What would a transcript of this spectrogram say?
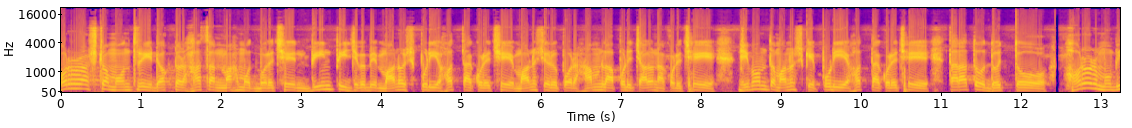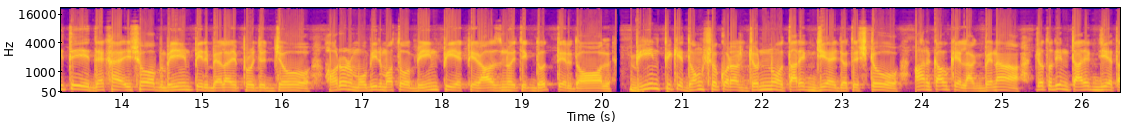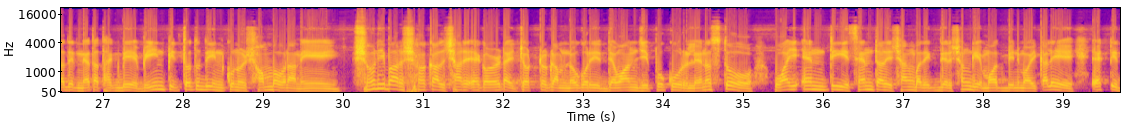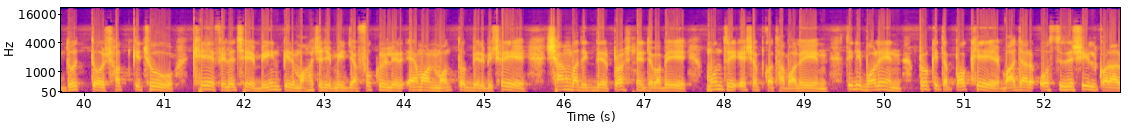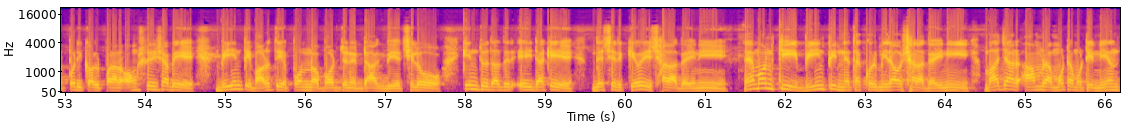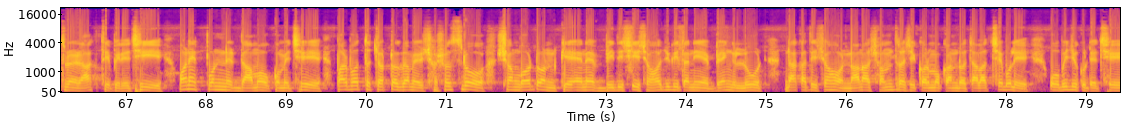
পররাষ্ট্রমন্ত্রী ডক্টর হাসান মাহমুদ বলেছেন, বিএনপি যেভাবে মানুষ পুড়িয়ে হত্যা করেছে, মানুষের উপর হামলা পরিচালনা করেছে, জীবন্ত মানুষকে পুড়িয়ে হত্যা করেছে, তারা তো দৈত্য। হরর মুভিতে দেখা এসব বিএনপির বেলায় প্রযোজ্য। হরর মুভির মতো বিএনপি একটি রাজনৈতিক দৈত্যের দল। বিএনপিকে ধ্বংস করার জন্য তারেক জিয়াই যথেষ্ট, আর কাউকে লাগবে না। যতদিন তারেক জিয়া তাদের নেতা থাকবে, বিএনপির ততদিন কোনো সম্ভাবনা নেই। শনিবার সকাল সাড়ে এগারোটায় চট্টগ্রাম নগরীর দেওয়ানজি পুকুর লেনস্থ ওয়াইএনটি সেন্টারে সাংবাদিকদের সঙ্গে মত বিনিময়কালে একটি দৈত্য সবকিছু খেয়ে ফেলেছে বিএনপির মহাসচিব মির্জা ফখরুলের এমন মন্তব্যের বিষয়ে সাংবাদিকদের প্রশ্নের জবাবে মন্ত্রী এসব কথা বলেন। তিনি বলেন, প্রকৃতপক্ষে বাজার অস্থিতিশীল করার পরিকল্পনার অংশ হিসাবে বিএনপি ভারতীয় পণ্য বর্জনের ডাক দিয়েছিল, কিন্তু তাদের এই ডাকে দেশের কেউই সাড়া দেয়নি। এমনকি বিএনপির নেতাকর্মীরাও সাড়া দেয়নি। বাজার আমরা মোটামুটি নিয়ন্ত্রণে রাখতে পেরেছি। অনেক পণ্যের দামও কমেছে। পার্বত্য চট্টগ্রামের সশস্ত্র সংগঠন কেএনএফ বিদেশি সহযোগিতা নিয়ে ব্যাংক লুট, ডাকাতি সহ নানা সন্ত্রাসী কর্মকাণ্ড চালাচ্ছে বলে অভিযোগ উঠেছে।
